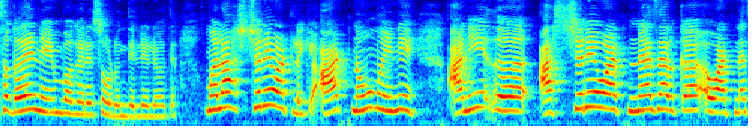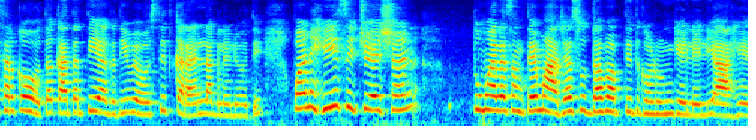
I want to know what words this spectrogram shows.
सगळे नेम वगैरे सोडून दिलेले होते. मला आश्चर्य वाटलं की आठ नऊ महिने आणि आश्चर्य वाटण्यासारखं वाटण्यासारखं होतं का तर ती अगदी व्यवस्थित करायला लागलेली होती. पण ही सिच्युएशन तुम्हाला सांगते माझ्यासुद्धा बाबतीत घडून गेलेली आहे.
